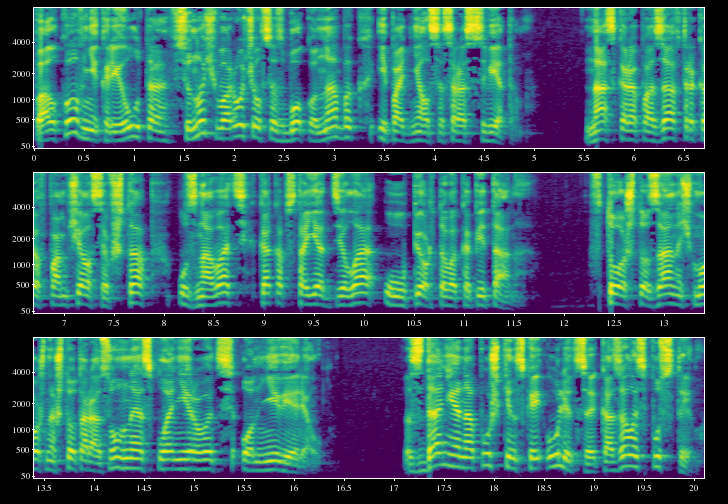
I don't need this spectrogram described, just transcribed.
Полковник Риута всю ночь ворочался с боку на бок и поднялся с рассветом. Наскоро позавтракав, помчался в штаб узнавать, как обстоят дела у упертого капитана. В то, что за ночь можно что-то разумное спланировать, он не верил – Здание на Пушкинской улице казалось пустым.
